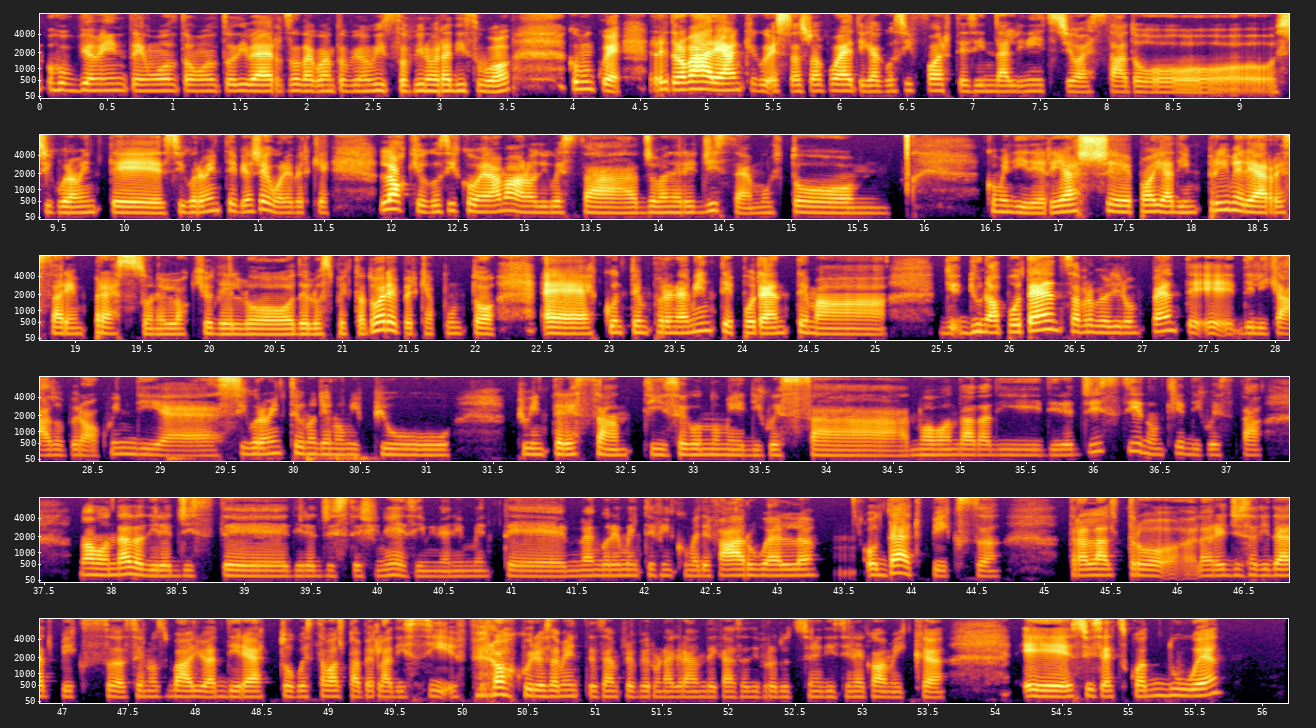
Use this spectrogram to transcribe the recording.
ovviamente molto, molto diverso da quanto abbiamo visto finora di suo, comunque ritrovare anche questa sua poetica così forte sin dall'inizio è stato sicuramente sicuramente piacevole, perché l'occhio, così come la mano di questa giovane regista è molto, come dire, riesce poi ad imprimere e a restare impresso nell'occhio dello dello spettatore, perché appunto è contemporaneamente potente, ma di di una potenza proprio dirompente e delicato però, quindi è sicuramente uno dei nomi più più interessanti secondo me di questa nuova ondata di di registi, nonché di questa nuova ondata di registe di registe cinesi. Mi mente mi vengono in mente film come The Farewell o Dead Pics. Tra l'altro la regista di Dead Pics, se non sbaglio, ha diretto questa volta per la DC, però curiosamente sempre per una grande casa di produzione di cinecomic, ehm, Suicide Squad 2.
